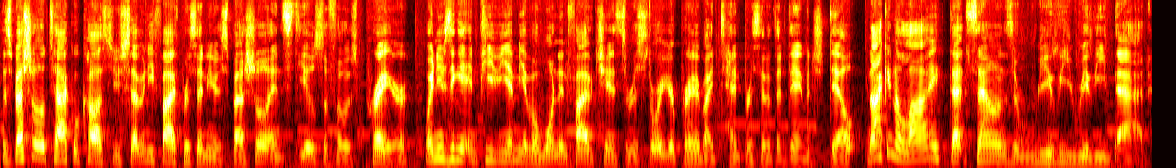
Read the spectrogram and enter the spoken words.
the special attack will cost you 75% of your special and steals the foe's prayer. When using it in PVM, you have a 1 in 5 chance to restore your prayer by 10% of the damage dealt. Not gonna lie, that sounds really, really bad.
